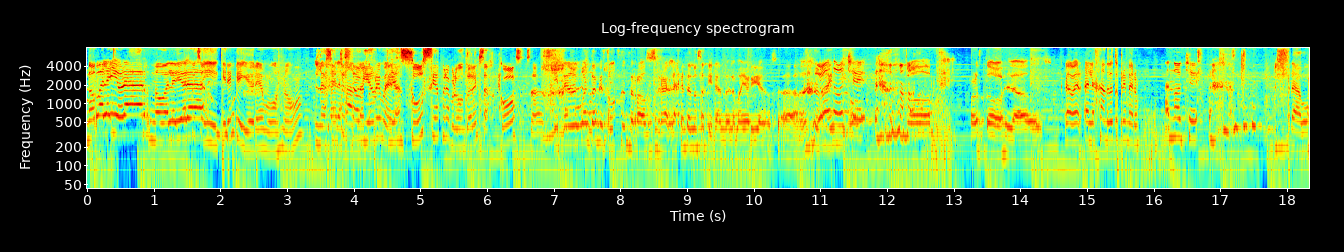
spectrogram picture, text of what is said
No vale llorar, no vale llorar. Sí, quieren que lloremos, ¿no? La gente está bien, sucia para preguntar esas cosas. Y ten en cuenta que estamos encerrados, o sea, la gente no está tirando la mayoría, o sea. Yo anoche, por todos lados. A ver, Alejandra, tú primero. Anoche, Bravo.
